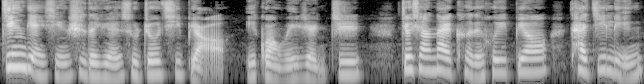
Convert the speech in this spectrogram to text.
经典形式的元素周期表已广为人知，就像耐克的徽标、泰姬陵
